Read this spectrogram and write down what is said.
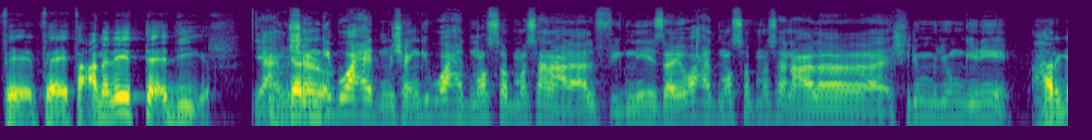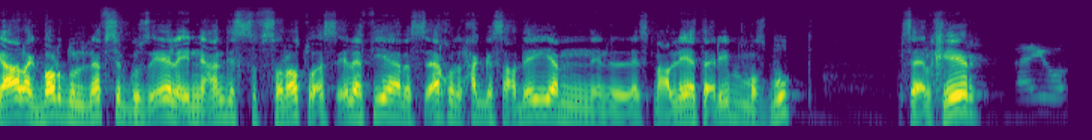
في, في, في عملية تقدير. يعني مش هنجيب واحد مش هنجيب واحد نصب مثلا على 1000 جنيه زي واحد نصب مثلا على 20 مليون جنيه. هرجع لك برضو لنفس الجزئية لأن عندي استفسارات وأسئلة فيها بس آخد الحاجة سعدية من الإسماعيلية تقريبا مظبوط؟ مساء الخير. أيوه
